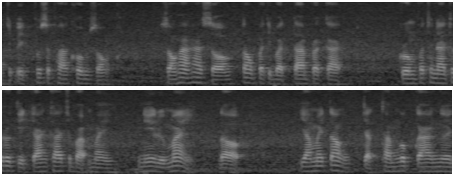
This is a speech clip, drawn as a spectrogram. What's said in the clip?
31 พฤษภาคม2 2552 ต้องปฏิบัติตามประกาศ กรมพัฒนาธุรกิจการค้าฉบับใหม่ นี้หรือไม่ ตอบ ยังไม่ต้องจัดทำงบการเงิน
